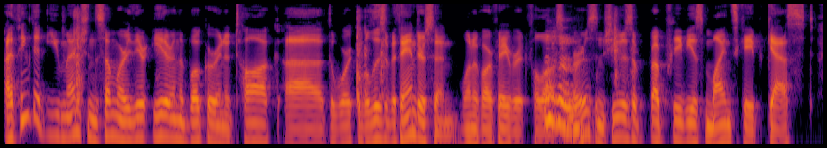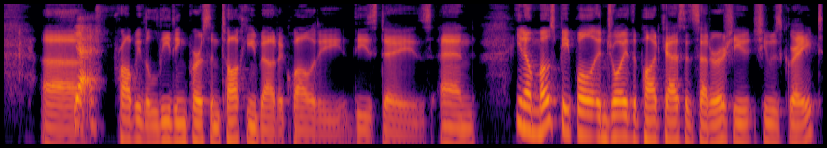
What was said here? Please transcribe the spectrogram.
I think that you mentioned somewhere, either in the book or in a talk, uh, the work of Elizabeth Anderson, one of our favorite mm-hmm. philosophers, mm-hmm. and she was a, a, previous Mindscape guest. Uh, yes. probably the leading person talking about equality these days. And you know, most people enjoyed the podcast, etc. She she was great,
